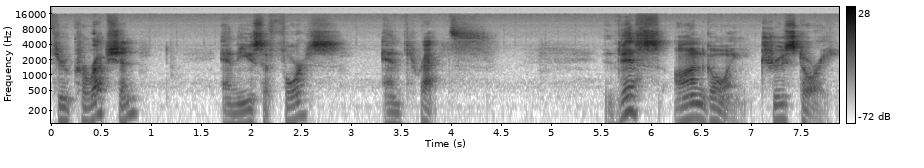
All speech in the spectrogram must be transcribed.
through corruption and the use of force and threats. This ongoing true story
